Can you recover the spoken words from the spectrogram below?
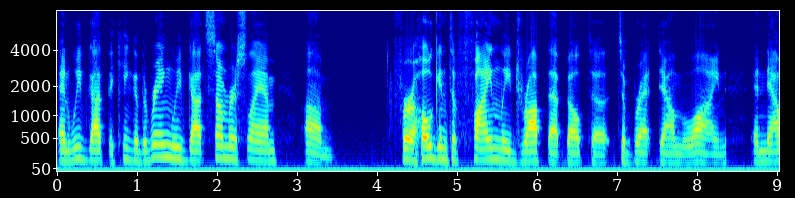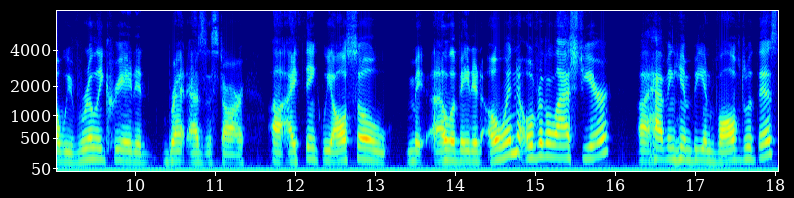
And we've got the King of the Ring, we've got SummerSlam. Um, for Hogan to finally drop that belt to, to Bret down the line. And now we've really created Bret as a star. Uh, I think we also elevated Owen over the last year, uh, having him be involved with this.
